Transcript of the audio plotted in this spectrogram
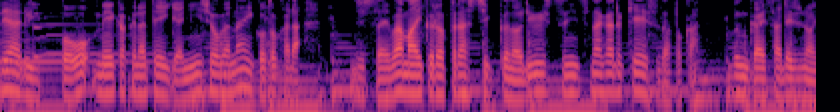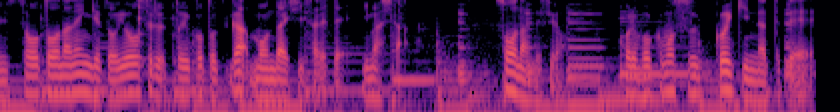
である一方明確な定義や認証がないことから実際はマイクロプラスチックの流出につながるケースだとか分解されるのに相当な年月を要するということが問題視されていましたそうなんですよこれ僕もすっごい気になってて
